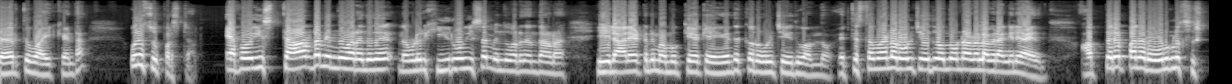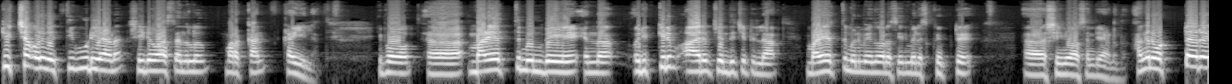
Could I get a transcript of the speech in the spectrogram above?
ചേർത്ത് വായിക്കേണ്ട ഒരു സൂപ്പർ സ്റ്റാർ അപ്പോൾ ഈ സ്റ്റാർഡം എന്ന് പറയുന്നത് നമ്മളൊരു ഹീറോയിസം എന്ന് പറയുന്നത് എന്താണ്? ഈ ലാലേട്ടനും മമ്മൂക്കയൊക്കെ ഏതൊക്കെ റോൾ ചെയ്തു വന്നോ? വ്യത്യസ്തമായ റോൾ ചെയ്തു വന്നുകൊണ്ടാണല്ലോ അവർ അങ്ങനെ ആയത്. അത്തരം പല റോളുകൾ സൃഷ്ടിച്ച ഒരു വ്യക്തി കൂടിയാണ് ശ്രീനിവാസൻ എന്നുള്ളത് മറക്കാൻ കഴിയില്ല. ഇപ്പോൾ മഴയത്ത് മുൻപേ എന്ന ഒരിക്കലും ആരും ചിന്തിച്ചിട്ടില്ല. മഴയത്ത് മുൻപേ എന്ന് പറഞ്ഞ സിനിമയിലെ സ്ക്രിപ്റ്റ് ശ്രീനിവാസന്റെ ആണെന്ന് അങ്ങനെ ഒട്ടേറെ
